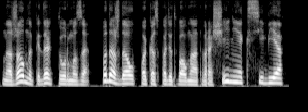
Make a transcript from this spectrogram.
нажал на педаль тормоза, подождал, пока спадет волна отвращения к себе —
